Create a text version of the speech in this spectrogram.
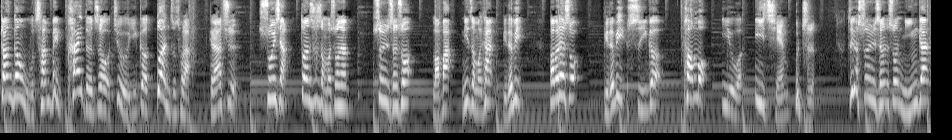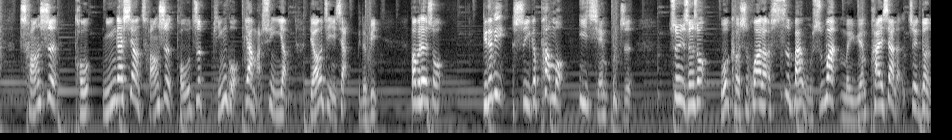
刚刚午餐被拍得之后，就有一个段子出来，给大家去说一下段子是怎么说呢？孙宇晨说：“老爸，你怎么看比特币？”巴菲特说：“比特币是一个泡沫，一文一钱不值。”这个孙宇晨说：“你应该尝试投，你应该像尝试投资苹果、亚马逊一样，了解一下比特币。”巴菲特说：“比特币是一个泡沫，一钱不值。”孙宇晨说：“我可是花了四百五十万美元拍下的这顿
